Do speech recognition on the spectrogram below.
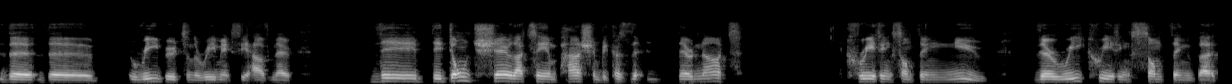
the the reboots and the remakes you have now, they they don't share that same passion because they're not creating something new. They're recreating something that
